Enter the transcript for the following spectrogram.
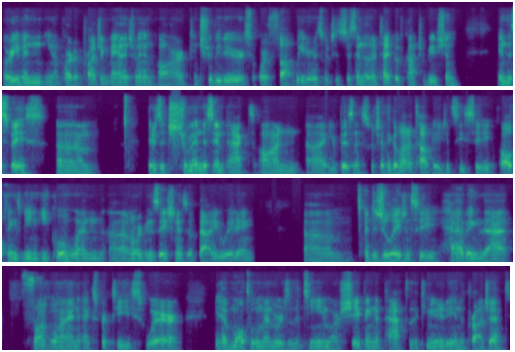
or even you know part of project management are contributors or thought leaders which is just another type of contribution in the space. Um, there's a tremendous impact on uh, your business which i think a lot of top agencies see. All things being equal when uh, an organization is evaluating um, a digital agency having that frontline expertise where you have multiple members of the team are shaping the path of the community and the project.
